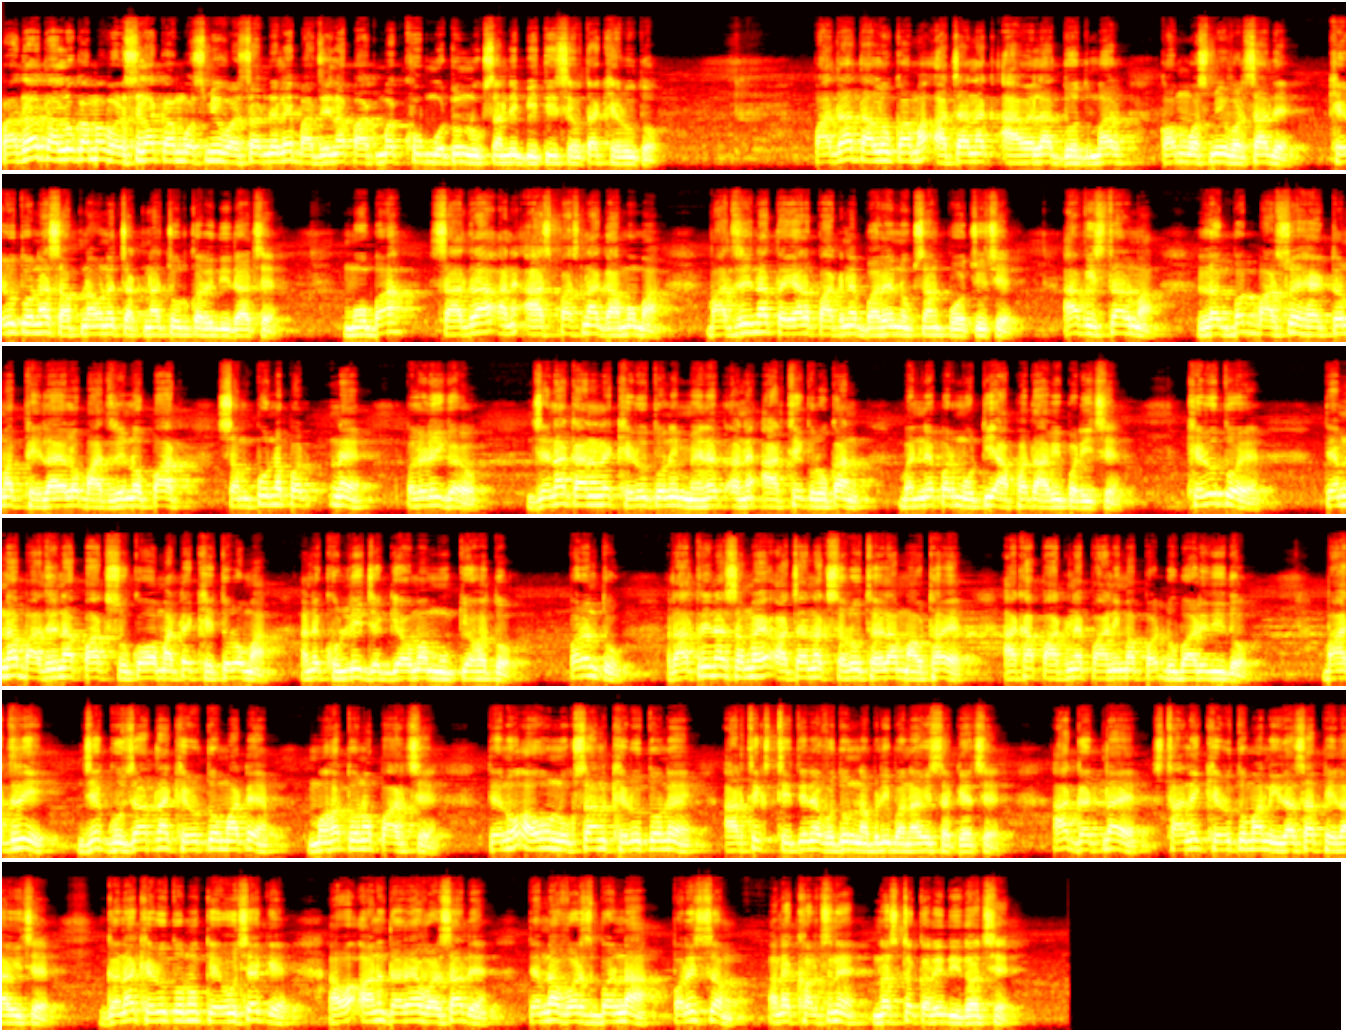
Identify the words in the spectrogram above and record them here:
પાદરા તાલુકામાં વરસેલા કમોસમી વરસાદને લઈ બાજરીના પાકમાં ખૂબ મોટું નુકસાનની ભીતિ સેવતા ખેડૂતો. પાદરા તાલુકામાં અચાનક આવેલા ધોધમાર કમોસમી વરસાદે ખેડૂતોના સપનાઓને ચકનાચૂર કરી દીધા છે. મોભા, સાદરા અને આસપાસના ગામોમાં બાજરીના તૈયાર પાકને ભારે નુકસાન પહોંચ્યું છે. આ વિસ્તારમાં લગભગ બારસો હેક્ટરમાં ફેલાયેલો બાજરીનો પાક સંપૂર્ણપણે પલળી ગયો, જેના કારણે ખેડૂતોની મહેનત અને આર્થિક રોકાણ બંને પર મોટી આફત આવી પડી છે. ખેડૂતોએ તેમના બાજરીના પાક સૂકવવા માટે ખેતરોમાં અને ખુલ્લી જગ્યાઓમાં મૂક્યો હતો. પરંતુ રાત્રિના સમયે અચાનક શરૂ થયેલા માવઠાએ આખા પાકને પાણીમાં ડૂબાડી દીધો. બાજરી જે ગુજરાતના ખેડૂતો માટે મહત્ત્વનો પાક છે, તેનું આવું નુકસાન ખેડૂતોને આર્થિક સ્થિતિને વધુ નબળી બનાવી શકે છે. આ ઘટનાએ સ્થાનિક ખેડૂતોમાં નિરાશા ફેલાવી છે. ઘણા ખેડૂતોનું કહેવું છે કે, આવા અણધાર્યા વરસાદે તેમના વર્ષભરના પરિશ્રમ અને ખર્ચને નષ્ટ કરી દીધો છે.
